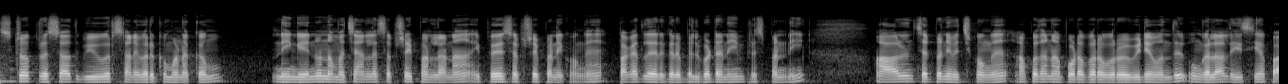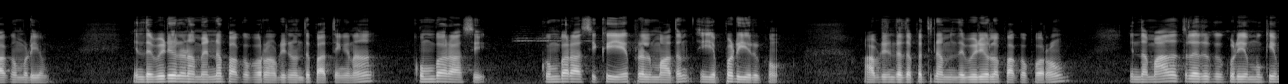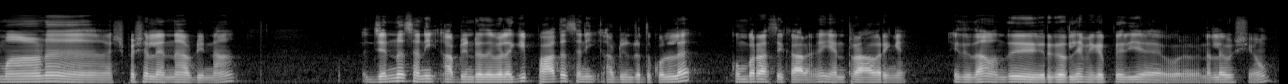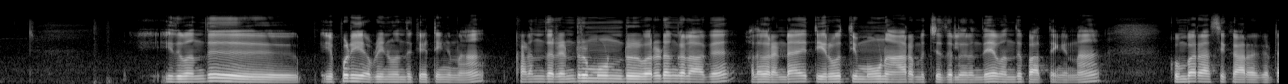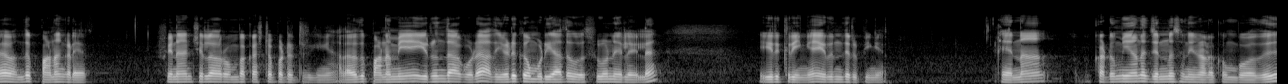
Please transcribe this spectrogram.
Astro Prasad viewers அனைவருக்கும் வணக்கம். நீங்கள் இன்னும் நம்ம சேனலை சப்ஸ்கிரைப் பண்ணலன்னா இப்போவே சப்ஸ்கிரைப் பண்ணிக்கோங்க. பக்கத்தில் இருக்கிற பெல் பட்டனையும் ப்ரெஸ் பண்ணி ஆல்னு செட் பண்ணி வச்சுக்கோங்க. அப்போ தான் நான் போட போகிற ஒரு வீடியோ வந்து உங்களால் ஈஸியாக பார்க்க முடியும். இந்த வீடியோவில் நம்ம என்ன பார்க்க போகிறோம் அப்படின்னு வந்து பார்த்திங்கன்னா கும்பராசி. கும்பராசிக்கு ஏப்ரல் மாதம் எப்படி இருக்கும் அப்படின்றத பற்றி நம்ம இந்த வீடியோவில் பார்க்க போகிறோம் இந்த மாதத்தில் இருக்கக்கூடிய முக்கியமான ஸ்பெஷல் என்ன அப்படின்னா ஜென்ம சனி அப்படின்றத விலகி பாத சனி அப்படின்றதுக்குள்ளே கும்பராசிக்காரங்க என்ட்ரு ஆகிறீங்க இதுதான் வந்து இருக்கிறதுலே மிகப்பெரிய ஒரு நல்ல விஷயம். இது வந்து எப்படி அப்படின்னு வந்து கேட்டிங்கன்னா கடந்த ரெண்டு மூன்று வருடங்களாக அதாவது ரெண்டாயிரத்தி இருபத்தி மூணு ஆரம்பித்ததுலேருந்தே வந்து பார்த்திங்கன்னா கும்பராசிக்காரர்கிட்ட வந்து பணம் கிடையாது. ஃபினான்ஷியலாக ரொம்ப கஷ்டப்பட்டுட்ருக்கீங்க அதாவது பணமே இருந்தால் கூட அதை எடுக்க முடியாத ஒரு சூழ்நிலையில் இருக்கிறீங்க இருந்திருப்பீங்க. ஏன்னா கடுமையான ஜென்ம சனி நடக்கும்போது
